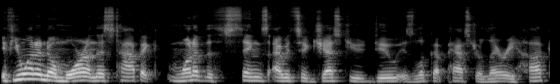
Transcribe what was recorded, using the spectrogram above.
If you want to know more on this topic, one of the things I would suggest you do is look up Pastor Larry Huch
